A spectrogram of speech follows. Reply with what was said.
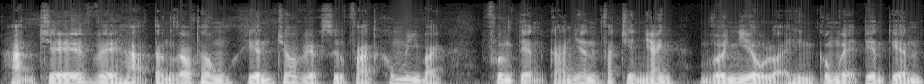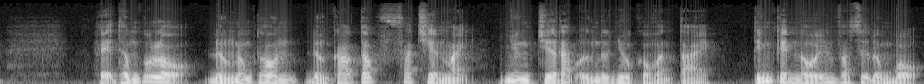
hạn chế về hạ tầng giao thông khiến cho việc xử phạt không minh bạch, phương tiện cá nhân phát triển nhanh với nhiều loại hình công nghệ tiên tiến. Hệ thống quốc lộ, đường nông thôn, đường cao tốc phát triển mạnh nhưng chưa đáp ứng được nhu cầu vận tải, tính kết nối và sự đồng bộ.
